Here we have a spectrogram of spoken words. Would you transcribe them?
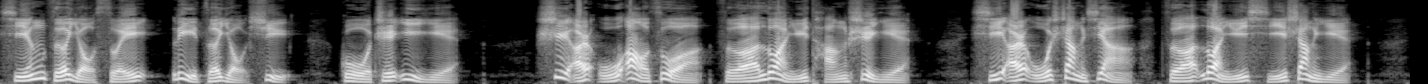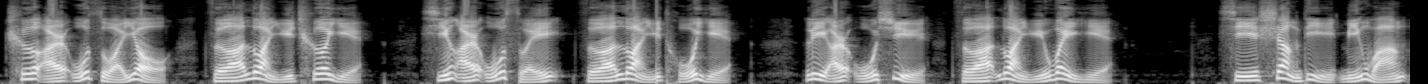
行则有随；立则有序。古之义也。事而无奥作，则乱于唐室也；习而无上下，则乱于席上也；车而无左右，则乱于车也。行而无随，则乱于土也；立而无序，则乱于位也。昔圣帝明王，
